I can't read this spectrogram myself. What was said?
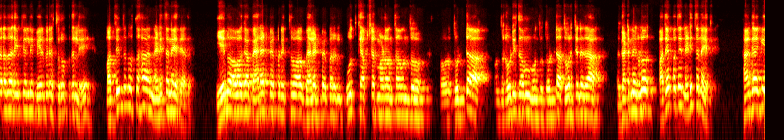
ತರದ ರೀತಿಯಲ್ಲಿ ಬೇರೆ ಬೇರೆ ಸ್ವರೂಪದಲ್ಲಿ ಮತದಿಂದಲೂ ಸಹ ನಡೀತಾನೆ ಇದೆ ಅದು. ಏನು ಅವಾಗ ಬ್ಯಾಲೆಟ್ ಪೇಪರ್ ಇತ್ತು, ಆ ಬ್ಯಾಲೆಟ್ ಪೇಪರ್ ಅಲ್ಲಿ ಬೂತ್ ಕ್ಯಾಪ್ಚರ್ ಮಾಡುವಂತ ಒಂದು ದೊಡ್ಡ ಒಂದು ರೌಡಿಸಮ್ ಒಂದು ದೊಡ್ಡ ದೌರ್ಜನ್ಯದ ಘಟನೆಗಳು ಪದೇ ಪದೇ ನಡೀತಾನೆ ಇದೆ. ಹಾಗಾಗಿ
